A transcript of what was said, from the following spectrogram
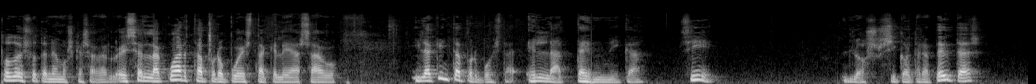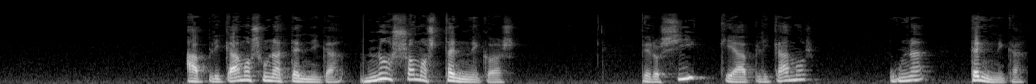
Todo eso tenemos que saberlo. Esa es la cuarta propuesta que le hago. Y la quinta propuesta es la técnica. Sí, los psicoterapeutas aplicamos una técnica. No somos técnicos, pero sí que aplicamos una técnica.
